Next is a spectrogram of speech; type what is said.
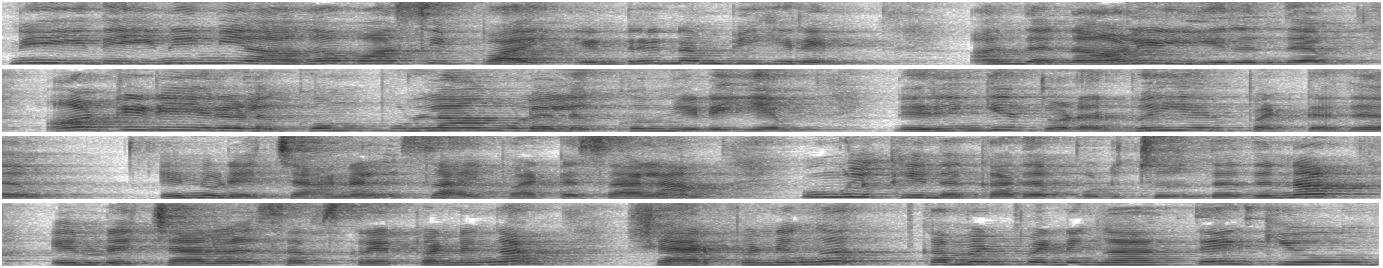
நீ இதை இனிமையாக வாசிப்பாய் என்று நம்புகிறேன். அந்த நாளில் இருந்த ஆட்டிடையர்களுக்கும் புல்லாங்குழலுக்கும் இடையே நெருங்கிய தொடர்பு ஏற்பட்டது. என்னுடைய சேனல் சாய் பாட்டசாலாம். உங்களுக்கு இந்த கதை பிடிச்சிருந்ததுன்னா என்னுடைய சேனல் சப்ஸ்கிரைப் பண்ணுங்கள் ஷேர் பண்ணுங்கள் கமெண்ட் பண்ணுங்கள் தேங்க்யூ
